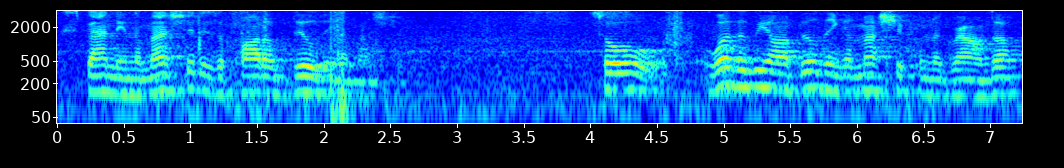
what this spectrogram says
Expanding the masjid is a part of building a masjid. So, whether we are building a masjid from the ground up,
